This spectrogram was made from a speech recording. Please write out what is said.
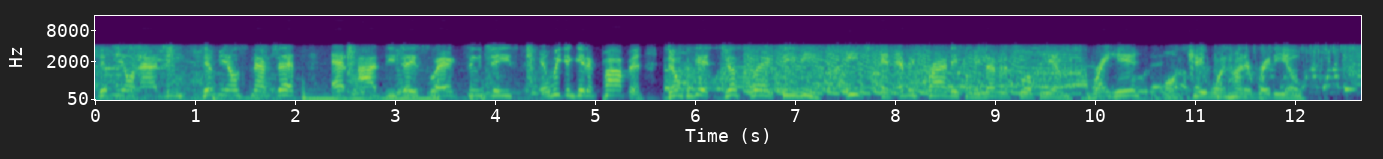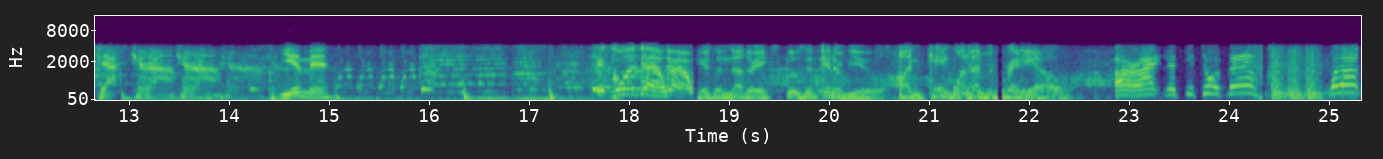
Hit me on IG. Hit me on Snapchat at IDJ Swag two G's, and we can get it popping. Don't forget Just Swag TV each and every Friday from 11 to 12 p.m. right here on K100 Radio. Yeah, man. It's going down. Here's another exclusive interview on K100 Radio. All right, let's get to it, fam. What up?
